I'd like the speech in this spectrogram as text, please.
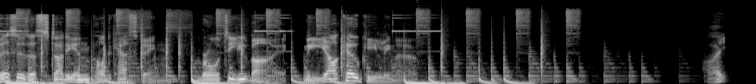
This is a study in podcasting brought to you by Miyako Kirino. はい。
